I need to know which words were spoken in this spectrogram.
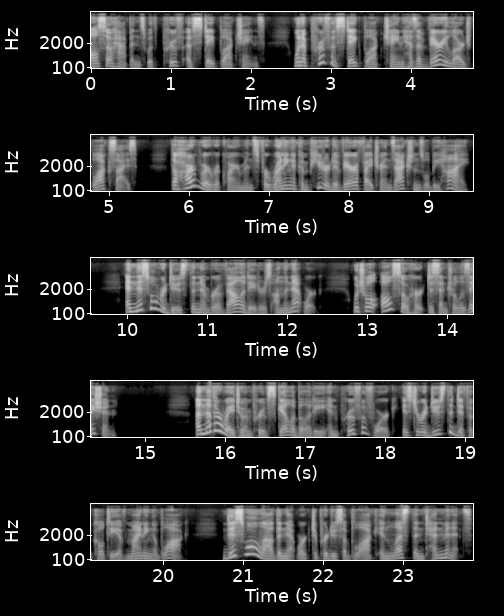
also happens with proof of stake blockchains. When a proof of stake blockchain has a very large block size, the hardware requirements for running a computer to verify transactions will be high, and this will reduce the number of validators on the network, which will also hurt decentralization. Another way to improve scalability in proof of work is to reduce the difficulty of mining a block. This will allow the network to produce a block in less than 10 minutes.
